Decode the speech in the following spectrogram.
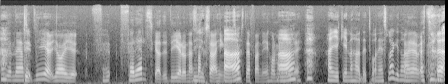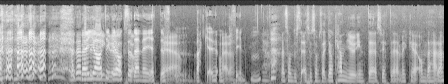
Ja, nej, alltså, Typ. Dier, jag är ju förälskad i Dier och den här Just- svarta hingsten Ja. som Stefan i Holmén Ja. rider. Han gick in och hade två nedslag idag. Ja, jag vet. Men, Men jag tycker också den är Ehm, jättevacker och är fin. Mm. Men som du säger, alltså, som sagt, jag kan ju inte så jättemycket om det här.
